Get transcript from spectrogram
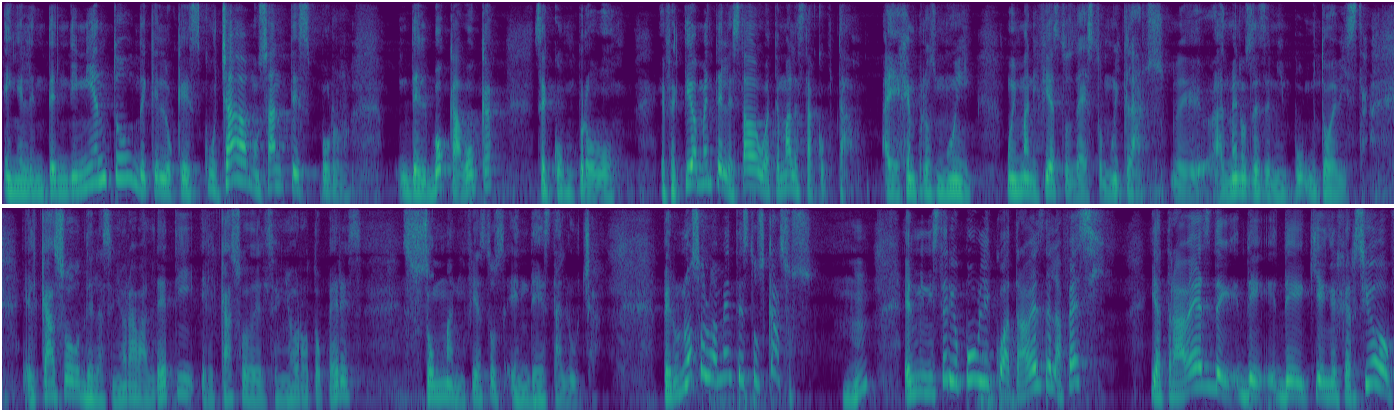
en el entendimiento de que lo que escuchábamos antes por, del boca a boca se comprobó. Efectivamente, el Estado de Guatemala está cooptado. Hay ejemplos muy, muy manifiestos de esto, muy claros, eh, al menos desde mi punto de vista. El caso de la señora Valdetti, el caso del señor Otto Pérez, son manifiestos en, de esta lucha. Pero no solamente estos casos. El Ministerio Público a través de la FESI y a través de, quien ejerció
